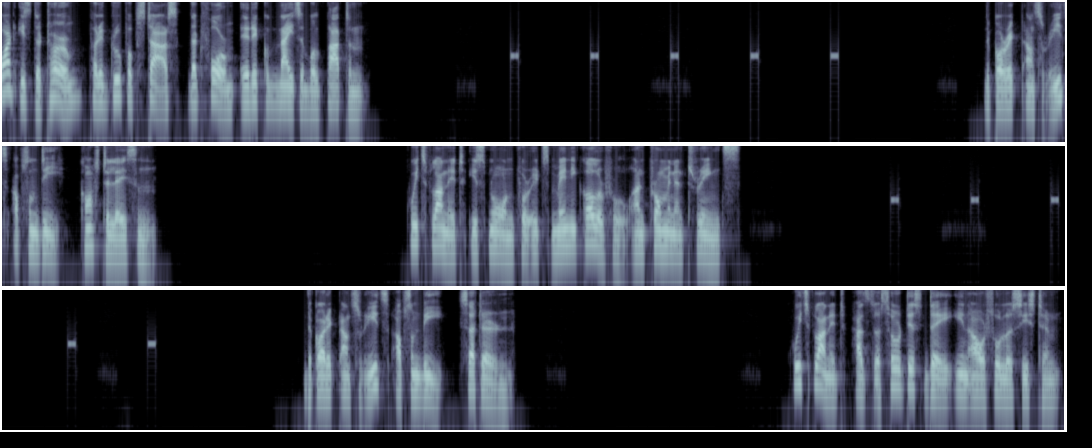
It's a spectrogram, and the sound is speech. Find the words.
What is the term for a group of stars that form a recognizable pattern? The correct answer is option D, constellation. Which planet is known for its many colorful and prominent rings? The correct answer is option B, Saturn. Which planet has the shortest day in our solar system?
